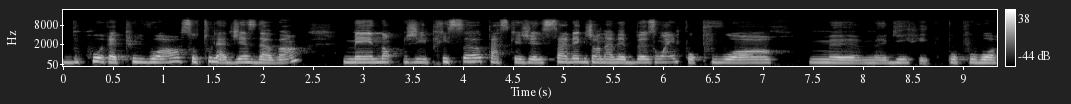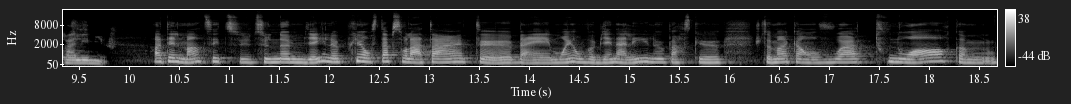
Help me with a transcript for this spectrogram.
Beaucoup auraient pu le voir, surtout la Jess d'avant. Mais non, j'ai pris ça parce que je savais que j'en avais besoin pour pouvoir me, me guérir, pour pouvoir aller mieux. Ah, tellement, tu, tu le nommes bien. Là. Plus on se tape sur la tête, euh, ben, moins on va bien aller, là, parce que justement, quand on voit tout noir, comme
